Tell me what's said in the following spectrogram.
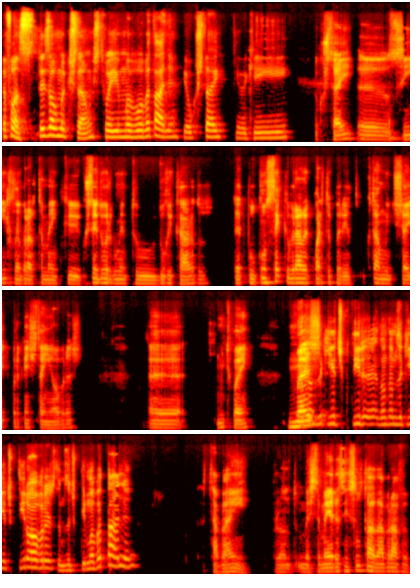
Afonso, tens alguma questão? Isto foi uma boa batalha. Eu gostei. Eu aqui. Eu gostei, eh, sim, relembrar também que gostei do argumento do, do Ricardo. Deadpool consegue quebrar a quarta parede, o que está muito cheio para quem está em obras. Eh, muito bem. Não Mas estamos, aqui a discutir, não estamos aqui a discutir obras, estamos a discutir uma batalha. está bem, pronto. Mas também eras insultado à brava.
